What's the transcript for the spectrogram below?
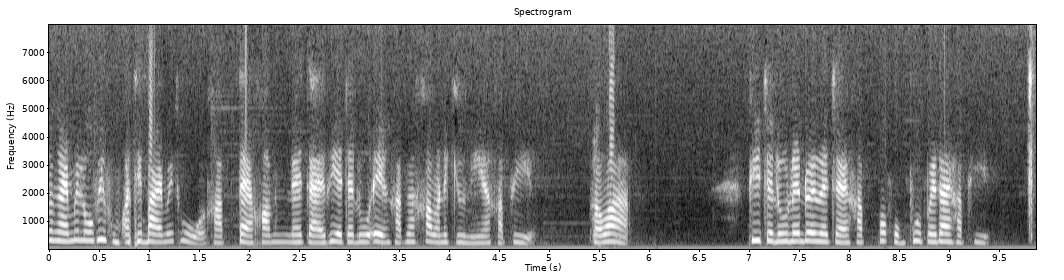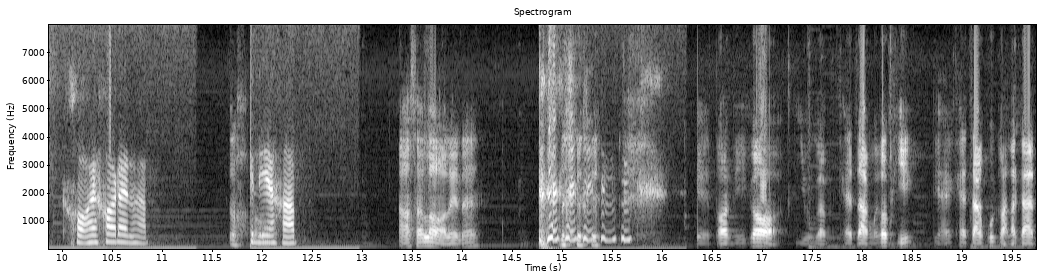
ยังไงไม่รู้พี่ผมอธิบายไม่ถูกอะครับ แต่ความในใจพี่อาจจะรู้เองครับ ถ้าเข้ามาในกิวนี้อะครับ พี่ เพราะว่า พี่จะรู้เล่นด้วยในใจครับเพราะผมพูดไม่ได้ครับ พี่ ขอให้เข้าได้นะครับโอ้โห แค่นี้ครับ เอาซะหล่อเลยนะ โอเคตอนนี้ก็อยู่กับแคจังแล้วก็พีคเดี๋ยวให้แคจังพูดก่อนละกัน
